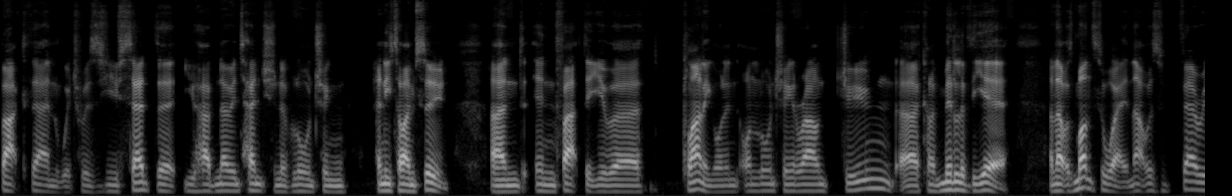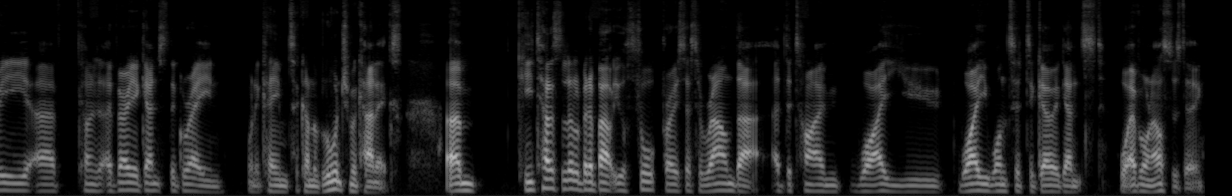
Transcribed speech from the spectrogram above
back then, which was you said that you had no intention of launching anytime soon, and in fact that you were planning on on launching around June, uh, kind of middle of the year, and that was months away, and that was very uh, kind of uh, very against the grain when it came to kind of launch mechanics. Um, can you tell us a little bit about your thought process around that at the time? Why you why you wanted to go against what everyone else was doing?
